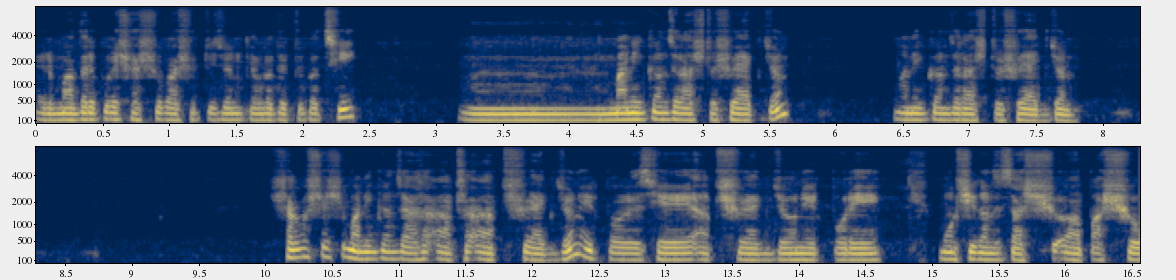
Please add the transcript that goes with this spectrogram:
এর মাদারীপুরে সাতশো বাষট্টি জনকে আমরা দেখতে পাচ্ছি মানিকগঞ্জের আষ্টশো একজন মানিকগঞ্জের আষ্টশো একজন সর্বশেষ মানিকগঞ্জে আটশো একজন এরপর রয়েছে আটশো একজন এরপরে মুন্সিগঞ্জে চারশো পাঁচশো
